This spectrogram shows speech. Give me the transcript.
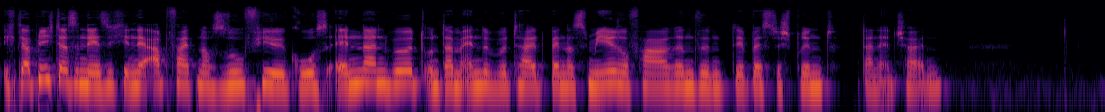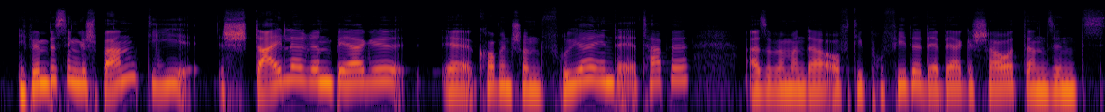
ich glaube nicht, dass in der sich in der Abfahrt noch so viel groß ändern wird und am Ende wird halt, wenn das mehrere Fahrerinnen sind, der beste Sprint dann entscheiden. Ich bin ein bisschen gespannt. Die steileren Berge äh, kommen schon früher in der Etappe. Also wenn man da auf die Profile der Berge schaut, dann sind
